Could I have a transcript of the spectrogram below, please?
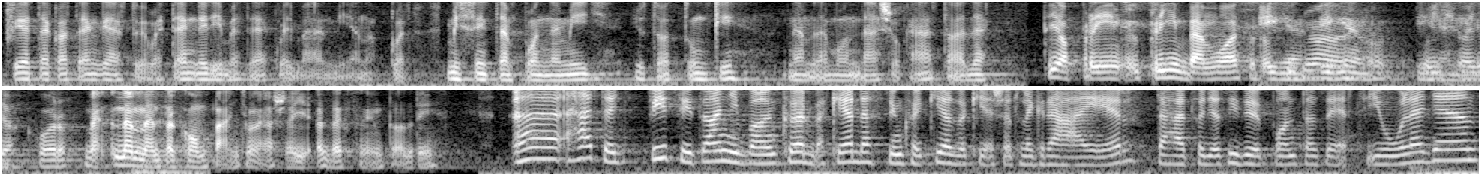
féltek a tengertől, vagy tengeri beteg, vagy bármilyen, akkor mi szerintem pont nem így jutottunk ki, nem lemondások által, de ti a prím, prímben voltatok, igen, így igen, Úgyhogy igen. akkor nem ment a kampányolás ezek szerint, Adri. Hát egy picit annyiban körbe kérdeztünk, hogy ki az, aki esetleg ráér, tehát hogy az időpont azért jó legyen,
